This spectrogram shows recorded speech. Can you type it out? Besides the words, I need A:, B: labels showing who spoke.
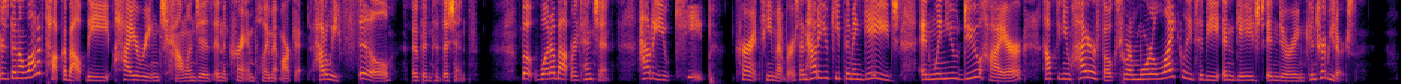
A: There's been a lot of talk about the hiring challenges in the current employment market. How do we fill open positions? But what about retention? How do you keep current team members and how do you keep them engaged? And when you do hire, how can you hire folks who are more likely to be engaged, enduring contributors?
